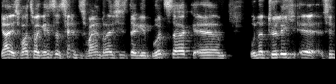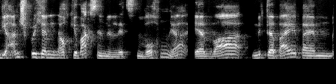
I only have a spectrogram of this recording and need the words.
Ja, es war zwar gestern sein 32. Geburtstag äh, und natürlich äh, sind die Ansprüche an ihn auch gewachsen in den letzten Wochen. Ja. Er war mit dabei beim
